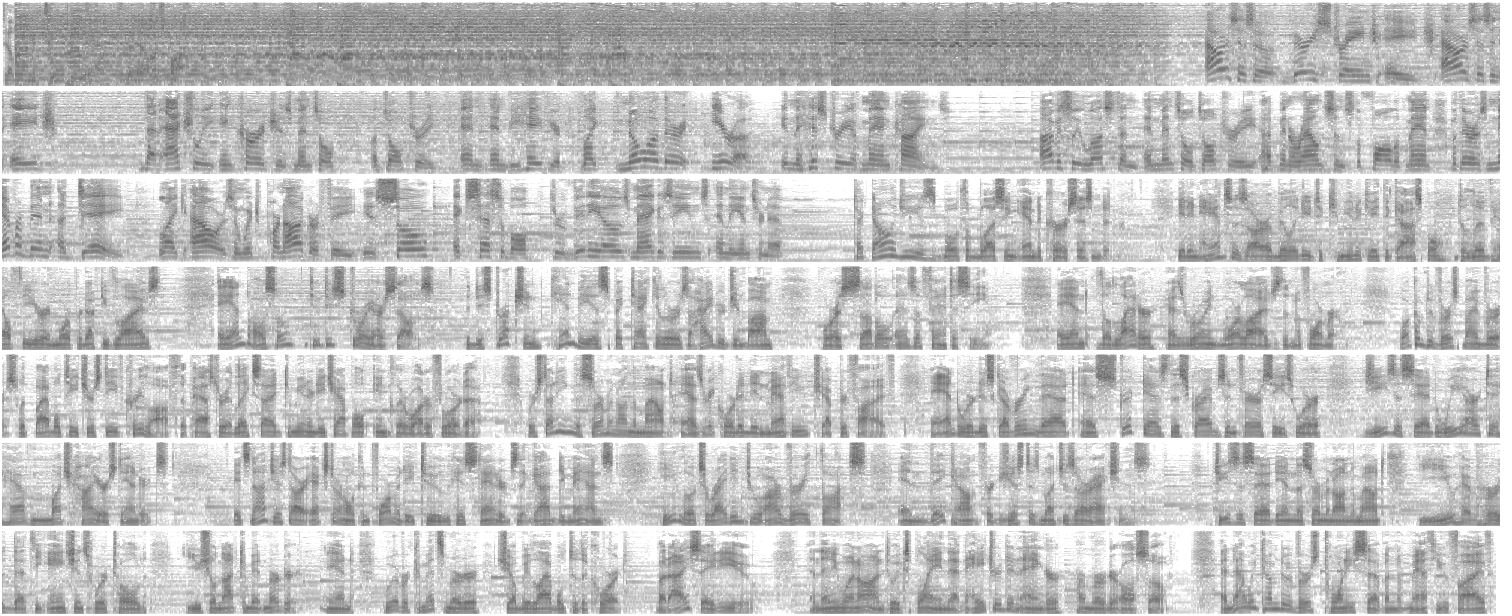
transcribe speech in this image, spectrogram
WTBN Pinellas Park. Ours is a very strange age. Ours is an age that actually encourages mental adultery and, and behavior like no other era in the history of mankind. Obviously, lust and, and mental adultery have been around since the fall of man, but there has never been a day like ours in which pornography is so accessible through videos, magazines, and the internet. Technology is both a blessing and a curse, isn't it? It enhances our ability to communicate the gospel, to live healthier and more productive lives, and also to destroy ourselves. The destruction can be as spectacular as a hydrogen bomb or as subtle as a fantasy and the latter has ruined more lives than the former. Welcome to Verse by Verse with Bible teacher Steve Kreloff, the pastor at Lakeside Community Chapel in Clearwater, Florida. We're studying the Sermon on the Mount as recorded in Matthew chapter 5, and we're discovering that as strict as the scribes and Pharisees were, Jesus said we are to have much higher standards. It's not just our external conformity to His standards that God demands. He looks right into our very thoughts, and they count for just as much as our actions. Jesus said in the Sermon on the Mount, You have heard that the ancients were told, You shall not commit murder, and whoever commits murder shall be liable to the court. But I say to you, and then he went on to explain that hatred and anger are murder also. And now we come to verse 27 of Matthew 5.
